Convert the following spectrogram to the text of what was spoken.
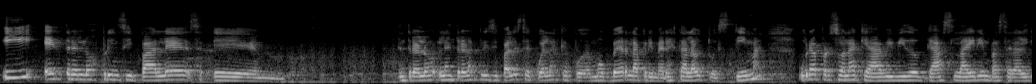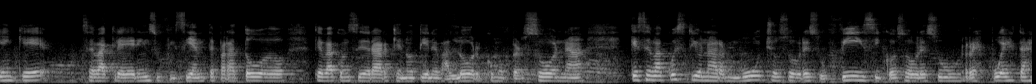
Y entre los principales... Eh, entre, entre, las principales secuelas que podemos ver, la primera está la autoestima. Una persona que ha vivido gaslighting va a ser alguien que se va a creer insuficiente para todo, que va a considerar que no tiene valor como persona, que se va a cuestionar mucho sobre su físico, sobre sus respuestas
